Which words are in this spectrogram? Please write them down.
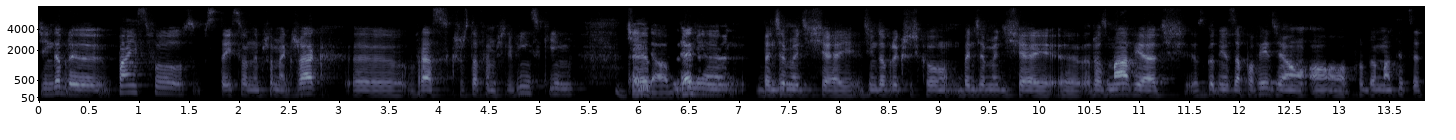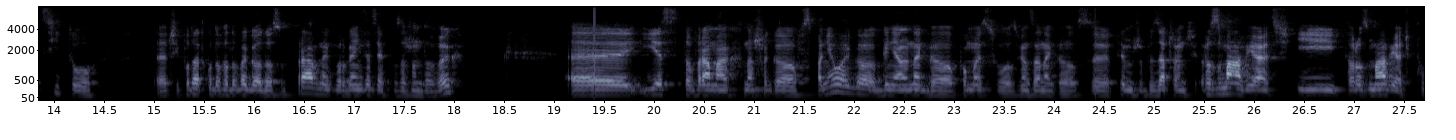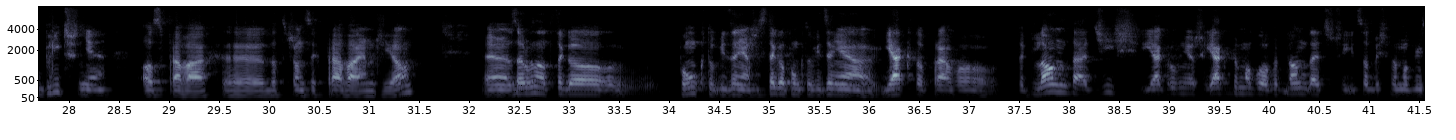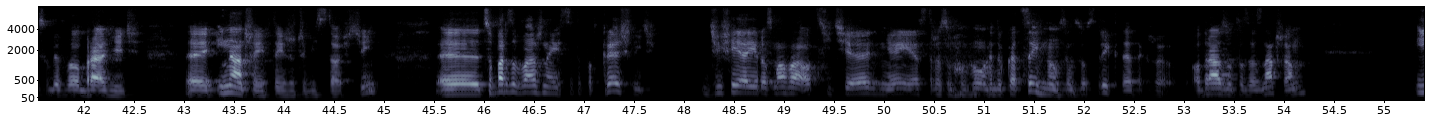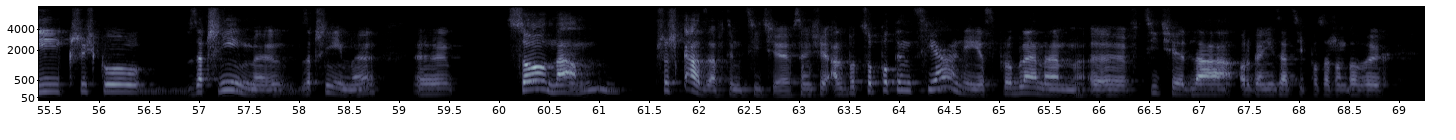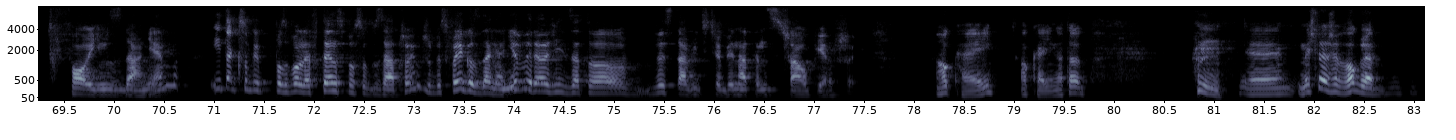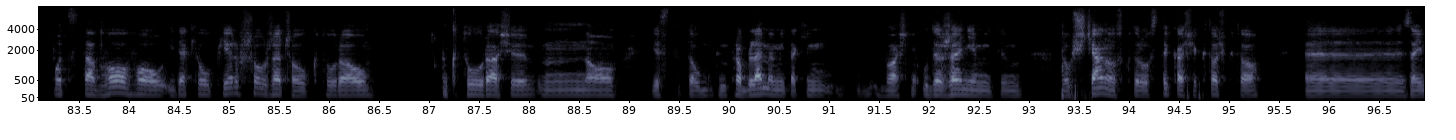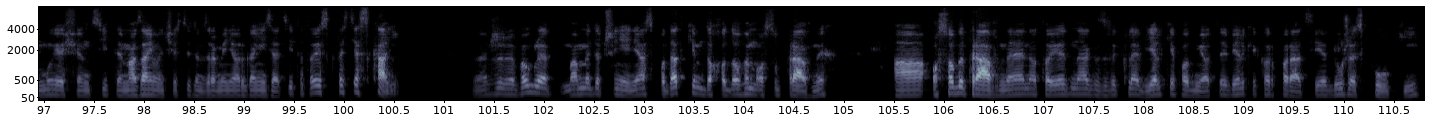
Dzień dobry Państwu, z tej strony Przemek Żak y, wraz z Krzysztofem Śliwińskim. Dzień Y, dobry. Będziemy, będziemy dzisiaj, dzień dobry Krzyśku, będziemy dzisiaj y, rozmawiać zgodnie z zapowiedzią o problematyce CIT-u, czyli podatku dochodowego od osób prawnych w organizacjach pozarządowych. Jest to w ramach naszego wspaniałego, genialnego pomysłu związanego z tym, żeby zacząć rozmawiać i to rozmawiać publicznie o sprawach e, dotyczących prawa NGO. E, Zarówno od tego punktu widzenia, czy z tego punktu widzenia, jak to prawo wygląda dziś, jak również jak by mogło wyglądać, czyli co byśmy mogli sobie wyobrazić e, inaczej w tej rzeczywistości. Co bardzo ważne i chcę to podkreślić, dzisiaj rozmowa o CIT-ie nie jest rozmową edukacyjną sensu stricte, także od razu to zaznaczam. I Krzyśku, zacznijmy, zacznijmy. E, Co nam przeszkadza w tym CIT-ie, w sensie albo co potencjalnie jest problemem e, w CIT-ie dla organizacji pozarządowych Twoim zdaniem? I tak sobie pozwolę w ten sposób zacząć, żeby swojego zdania nie wyrazić, za to wystawić Ciebie na ten strzał pierwszy. Okej, okej, no to hmm, e, myślę, że w ogóle podstawową i taką pierwszą rzeczą, którą, która się mm, no, jest tą, tym problemem i takim właśnie uderzeniem i tym, tą ścianą, z którą styka się ktoś, kto e, zajmuje się CIT-em, ma zająć się CIT-em z ramienia organizacji, to to jest kwestia skali. Znaczy, że w ogóle mamy do czynienia z podatkiem dochodowym osób prawnych, a osoby prawne, no to jednak zwykle wielkie podmioty, wielkie korporacje, duże spółki,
